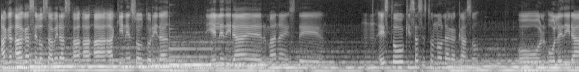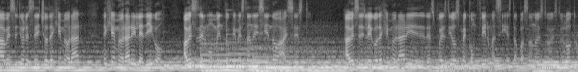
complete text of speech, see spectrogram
hágaselo saber a, a, quién es su autoridad. Y él le dirá, hermana, este, mm, esto, quizás esto no le haga caso. O, o, le dirá, a veces yo les he dicho, déjeme orar déjeme orar y le digo. A veces en el momento que me están diciendo, ah, es esto. A veces le digo, déjeme orar y después Dios me confirma, sí, está pasando esto, esto, el otro.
